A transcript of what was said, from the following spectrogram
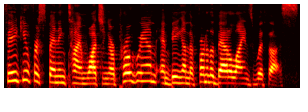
Thank you for spending time watching our program and being on the front of the battle lines with us.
